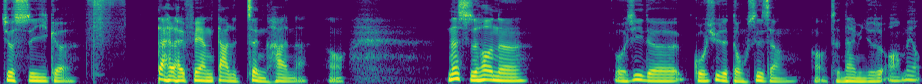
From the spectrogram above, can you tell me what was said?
就是一个带来非常大的震撼、啊。哦，那时候呢，我记得国巨的董事长哦，陈泰铭就说：“哦，没有，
